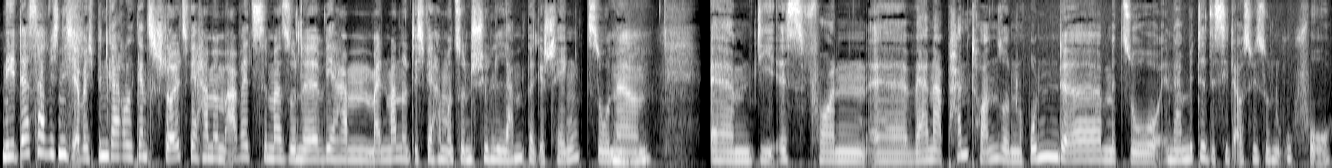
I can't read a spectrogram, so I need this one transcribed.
Nee, das habe ich nicht, aber ich bin gerade ganz stolz. Wir haben im Arbeitszimmer so eine, wir haben, mein Mann und ich, wir haben uns so eine schöne Lampe geschenkt. So eine, ähm, die ist von äh, Werner Panton, so eine runde mit so in der Mitte, das sieht aus wie so ein UFO.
